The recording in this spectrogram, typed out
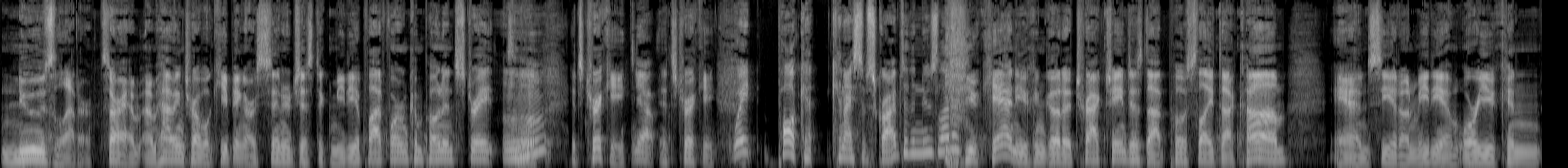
newsletter. Sorry, I'm, I'm having trouble keeping our synergistic media platform components straight. It's, a mm-hmm. little, it's tricky. Yeah. It's tricky. Wait, Paul, can, can I subscribe to the newsletter? You can. You can go to trackchanges.postlight.com and see it on Medium, or you can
